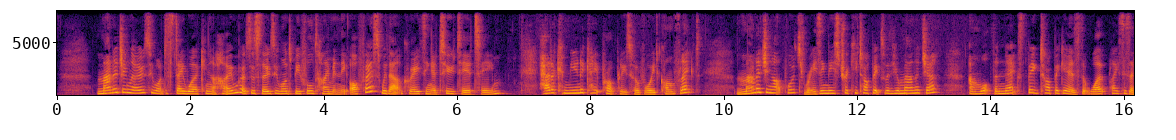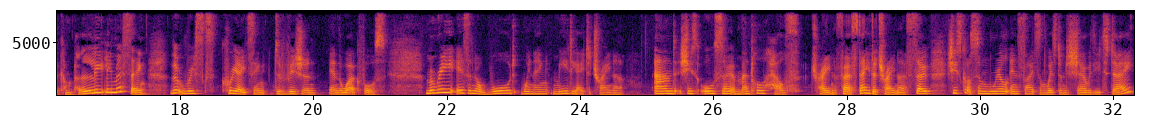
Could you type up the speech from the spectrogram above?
managing those who want to stay working at home versus those who want to be full time in the office without creating a two tier team, how to communicate properly to avoid conflict, managing upwards, raising these tricky topics with your manager, and what the next big topic is that workplaces are completely missing that risks creating division in the workforce. Marie is an award winning mediator trainer and she's also a mental health trainer, first aider trainer. So she's got some real insights and wisdom to share with you today.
